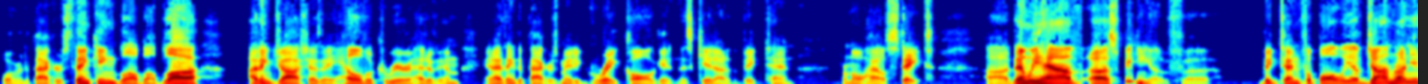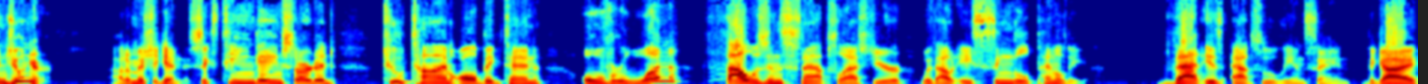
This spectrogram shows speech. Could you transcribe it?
What were the Packers thinking? Blah blah blah. I think Josh has a hell of a career ahead of him, and I think the Packers made a great call getting this kid out of the Big Ten from Ohio State. Uh, then we have, uh, speaking of uh, Big Ten football, we have Jon Runyan Jr. out of Michigan. 16 games started, two time All Big Ten, over 1,000 snaps last year without a single penalty. That is absolutely insane. The guy,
